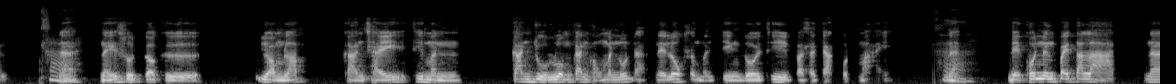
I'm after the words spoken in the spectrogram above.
นค่ะนะในที่สุดก็คือยอมรับการใช้ที่มัน การอยู่รวมกันของมนุษย์อะในโลกเสมือนจริง โดยที่ปราศจากกฎหมายค่ะนะเด็กคนหนึ่งไปตลาดนะ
